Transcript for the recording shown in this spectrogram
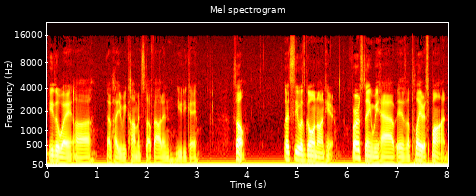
Either way, uh, that's how you recomment stuff out in UDK. So, let's see what's going on here. First thing we have is a player spawn.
